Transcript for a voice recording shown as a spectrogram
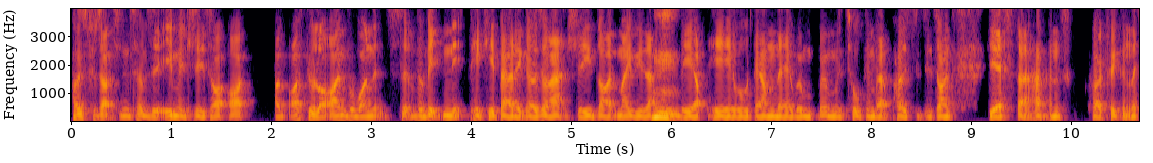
post production in terms of images. I, I I, feel like I'm the one that's sort of a bit nitpicky about it. Goes, oh, actually, like maybe that should hmm. be up here or down there. When when we're talking about poster design, yes, that happens quite frequently.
